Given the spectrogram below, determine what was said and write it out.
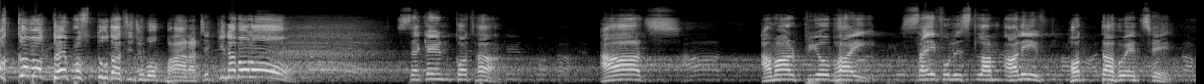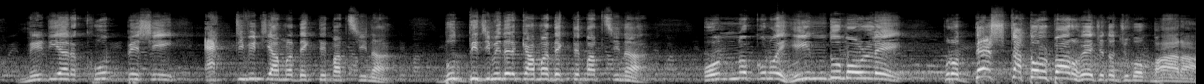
ঐক্যবদ্ধ হয়ে প্রস্তুত আছি, যুবক ভাইরা ঠিক কিনা বলো? সেকেন্ড কথা, আজ আমার প্রিয় ভাই সাইফুল ইসলাম আলিফ হত্যা হয়েছে। মিডিয়ার খুব বেশি অ্যাক্টিভিটি আমরা দেখতে পাচ্ছি না। বুদ্ধিজীবীদেরকে আমরা দেখতে পাচ্ছি না। অন্য কোনো হিন্দু মরলে পুরো দেশটা তোলপার হয়ে যেত, যুবক ভাড়া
